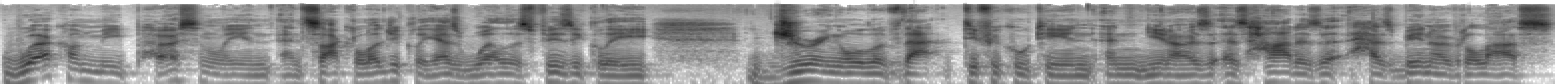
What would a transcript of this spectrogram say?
work on me personally and, and psychologically as well as physically during all of that difficulty and, and you know as, as hard as it has been over the last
